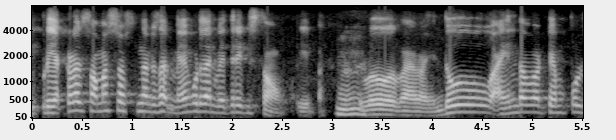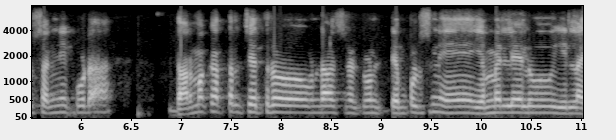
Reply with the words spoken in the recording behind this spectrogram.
ఇప్పుడు ఎక్కడ సమస్య వస్తుందంటే సార్ మేము కూడా దాన్ని వ్యతిరేకిస్తాం. ఇప్పుడు హిందూ హైందవ టెంపుల్స్ అన్ని కూడా ధర్మకర్తల చేతిలో ఉండాల్సినటువంటి టెంపుల్స్ని ఎమ్మెల్యేలు ఇలా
